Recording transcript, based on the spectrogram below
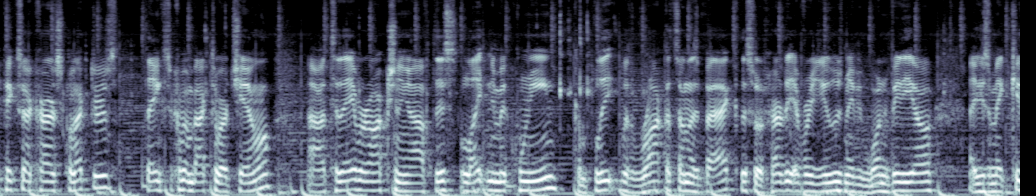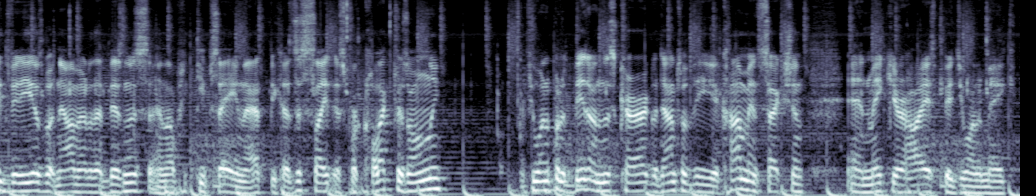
Pixar Cars collectors, thanks for coming back to our channel. Uh, today we're auctioning off this Lightning McQueen, complete with rockets on his back. This was hardly ever used, maybe one video. I used to make kids videos, but now I'm out of that business, and I'll keep saying that because this site is for collectors only. If you want to put a bid on this car, go down to the comment section and make your highest bid you want to make.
